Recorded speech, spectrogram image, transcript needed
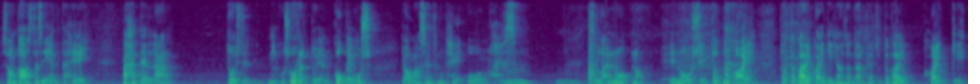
se on taas siihen, että hei, vähätellään toisten niin kuin sorrettujen kokemus ja ollaan se, että mutta hei, all lives. Mm. Mm. Sillain, no, no, no shit. Totta kai, totta kai kaikki kehot on tärkeitä, totta kai kaikki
